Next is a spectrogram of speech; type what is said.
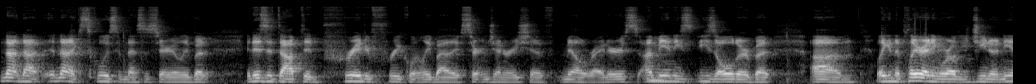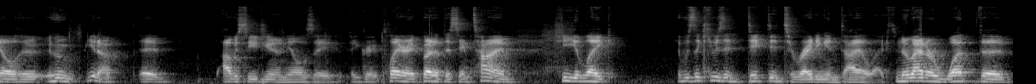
not not not exclusive necessarily, but it is adopted pretty frequently by a certain generation of male writers. I mean, he's he's older, but um, like in the playwriting world, Eugene O'Neill, who who you know, uh, obviously Eugene O'Neill is a, a great playwright, but at the same time, he like it was like he was addicted to writing in dialect, no matter what the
